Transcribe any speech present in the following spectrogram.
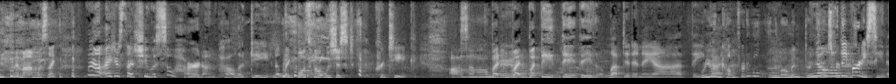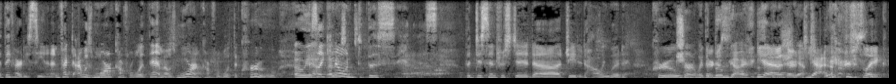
My mom was like, "Well, I just thought she was so hard on Paula Deen." Like both of it was just critique. Awesome. but but but they, they they loved it and they uh they Were you got, uncomfortable in the moment No, they've already seen it. They've already seen it. In fact, I was more comfortable with them. I was more uncomfortable with the crew. Oh, yeah, like you know this the disinterested, uh, jaded Hollywood crew. Sure, like the boom just- guy Yeah, they're, yeah, they're just like,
